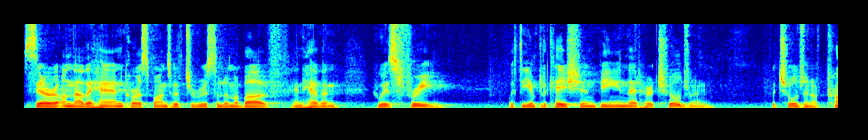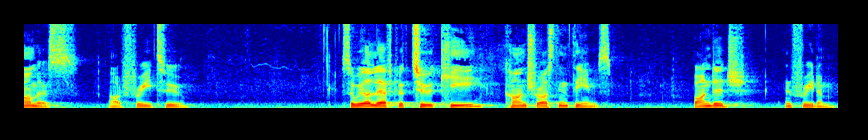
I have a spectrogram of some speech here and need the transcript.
Sarah, on the other hand, corresponds with Jerusalem above in heaven, who is free, with the implication being that her children, the children of promise, are free too. So we are left with two key contrasting themes bondage and freedom.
